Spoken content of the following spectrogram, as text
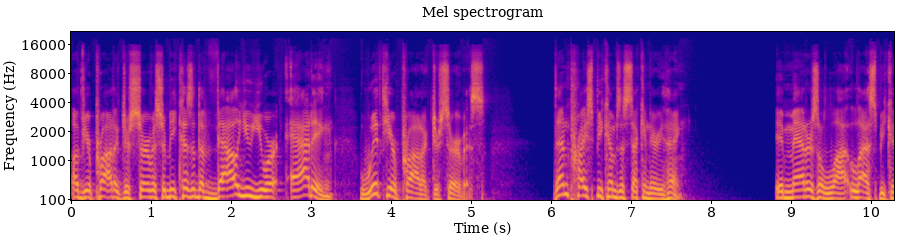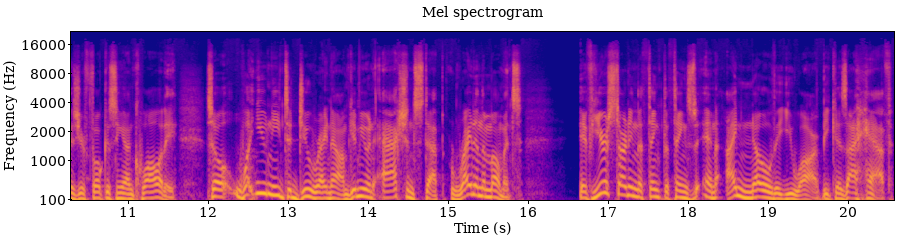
of your product or service or because of the value you are adding with your product or service, then price becomes a secondary thing. It matters a lot less because you're focusing on quality. So, what you need to do right now, I'm giving you an action step right in the moment if you're starting to think the things, and I know that you are because I have,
